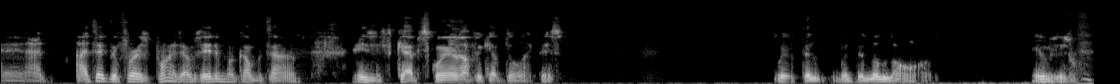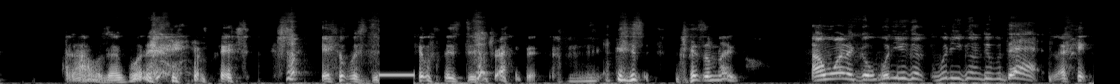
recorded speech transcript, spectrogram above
and I I took the first punch. I was hitting him a couple times. He just kept squaring off. He kept doing like this with the with the little arm. It was just, and I was like, "What?" it was it was distracting because I'm like, I want to go. What are you gonna What are you gonna do with that? Like,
